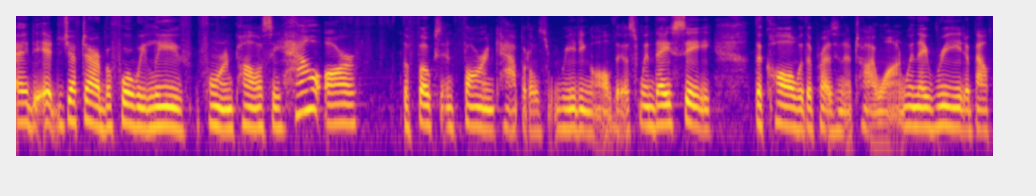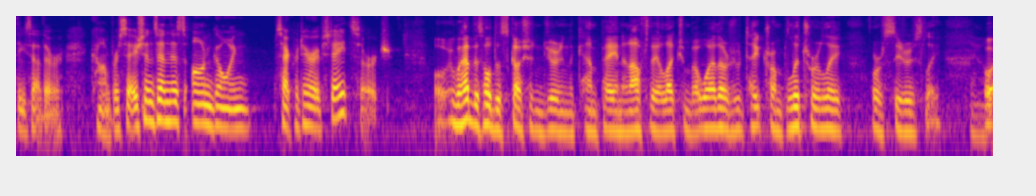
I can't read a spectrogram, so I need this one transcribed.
And, uh, Geoff Dyer, before we leave foreign policy, how are the folks in foreign capitals reading all this when they see the call with the president of Taiwan, when they read about these other conversations and this ongoing Secretary of State search? We had this whole discussion during the campaign and after the election about whether would take Trump literally or seriously. Yeah.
